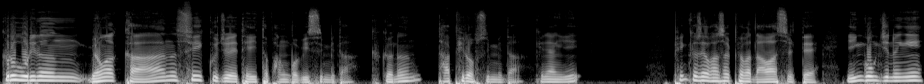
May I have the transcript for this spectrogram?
그리고 우리는 명확한 수익 구조의 데이터 방법이 있습니다. 그거는 다 필요 없습니다. 그냥 이 핑크색 화살표가 나왔을 때 인공지능이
